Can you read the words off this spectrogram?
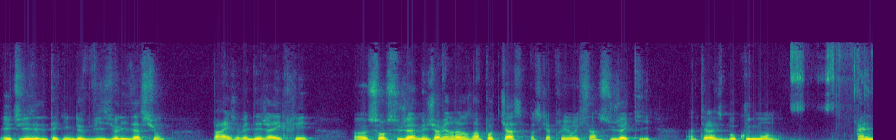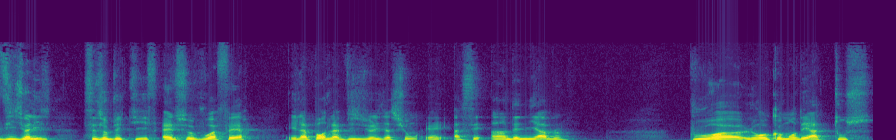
et utiliser des techniques de visualisation. Pareil, j'avais déjà écrit euh, sur le sujet, mais j'y reviendrai dans un podcast parce qu'a priori c'est un sujet qui intéresse beaucoup de monde. Elle visualise ses objectifs, elle se voit faire et l'apport de la visualisation est assez indéniable pour euh, le recommander à tous.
